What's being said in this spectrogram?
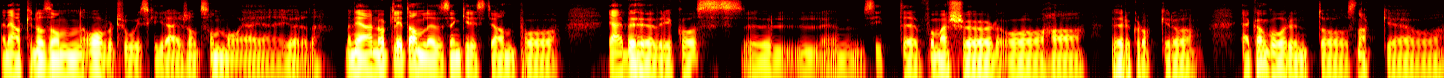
men jeg har ikke noe sånn overtroiske greier. sånn, sånn må jeg eh, gjøre det. Men jeg er nok litt annerledes enn Christian på Jeg behøver ikke å s sitte for meg sjøl og ha øreklokker og Jeg kan gå rundt og snakke og,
